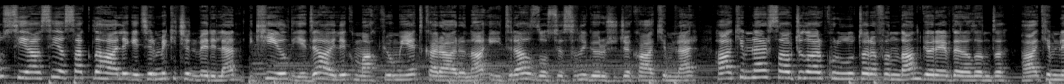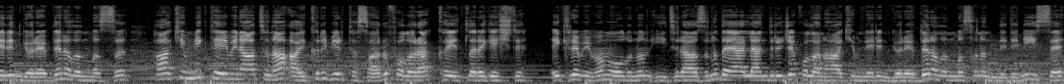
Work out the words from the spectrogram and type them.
İmamoğlu'nu siyasi yasaklı hale getirmek için verilen 2 yıl 7 aylık mahkumiyet kararına itiraz dosyasını görüşecek hakimler, Hakimler Savcılar Kurulu tarafından görevden alındı. Hakimlerin görevden alınması, hakimlik teminatına aykırı bir tasarruf olarak kayıtlara geçti. Ekrem İmamoğlu'nun itirazını değerlendirecek olan hakimlerin görevden alınmasının nedeni ise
